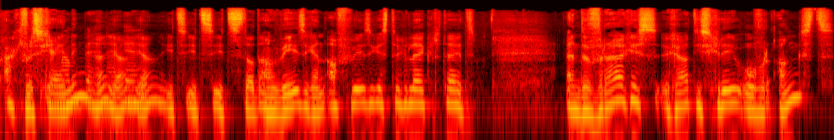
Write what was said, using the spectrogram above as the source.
verschijning. hè? Ja, ja. Iets, iets, iets dat aanwezig en afwezig is tegelijkertijd. En de vraag is, gaat die schreeuw over angst?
